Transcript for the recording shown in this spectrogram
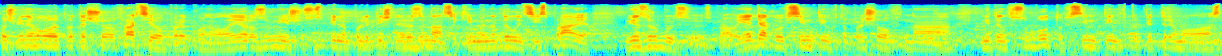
Хоч він і говорить про те, що фракція його переконувала, я розумію, що суспільно-політичний резонанс, який ми надали цій справі, він зробив свою справу. Я дякую всім тим, хто прийшов на мітинг в суботу, всім тим, хто підтримував нас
